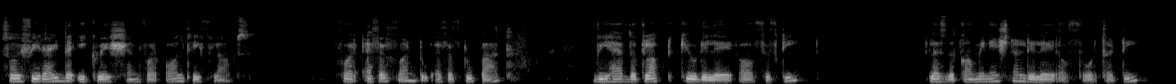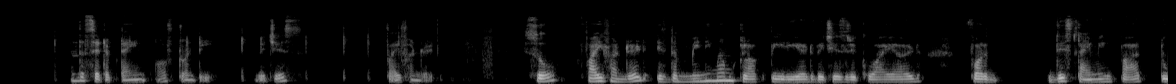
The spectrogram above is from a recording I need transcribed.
So if we write the equation for all three flops, for FF1 to FF2 path, we have the clock-to-Q delay of 50 plus the combinational delay of 430 and the setup time of 20 which is 500. So 500 is the minimum clock period which is required for this timing path to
